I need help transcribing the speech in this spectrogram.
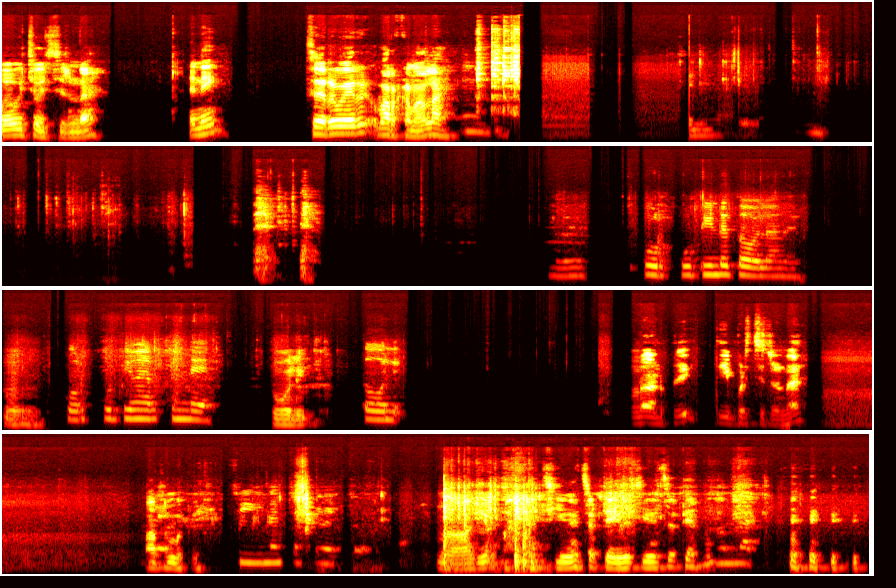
വേവിച്ച് വെച്ചിട്ടുണ്ടേ. ഇനി ചെറുപയർ വറക്കണം അല്ലേ? കുർക്കൂട്ടിന്റെ തോലാണ്. കുർക്കൂട്ടി മരത്തിന്റെ തോലി. തോലി. നമ്മുടെ അടുത്ത് തീ പിടിച്ചിട്ടുണ്ടേ പാത്രം വെക്ക്. ആദ്യം ചീനച്ചട്ടി ഏത് ചീനച്ചട്ടിയാണ്?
